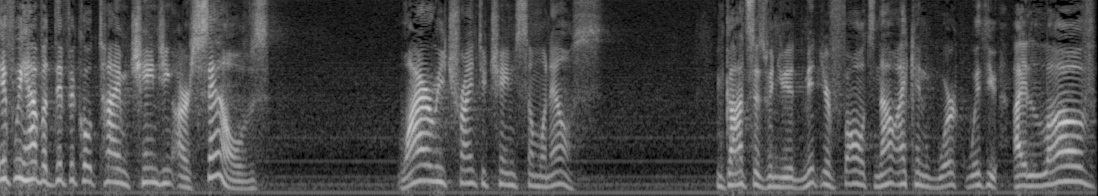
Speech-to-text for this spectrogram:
If we have a difficult time changing ourselves, why are we trying to change someone else? God says, when you admit your faults, now I can work with you. I love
